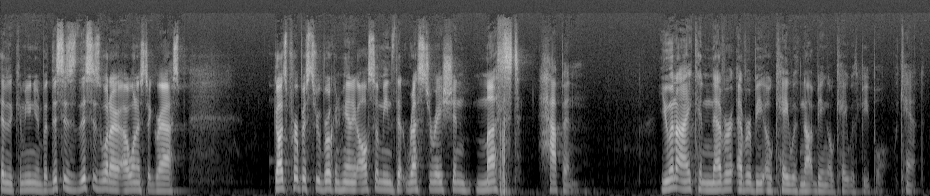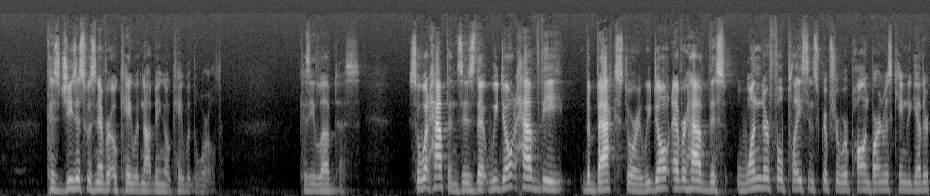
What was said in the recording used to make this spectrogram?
head into communion. But this is, this is what I, I want us to grasp. God's purpose through broken humanity also means that restoration must happen. You and I can never, ever be okay with not being okay with people. We can't. Because Jesus was never okay with not being okay with the world, because he loved us. So, what happens is that we don't have the, the backstory. We don't ever have this wonderful place in Scripture where Paul and Barnabas came together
